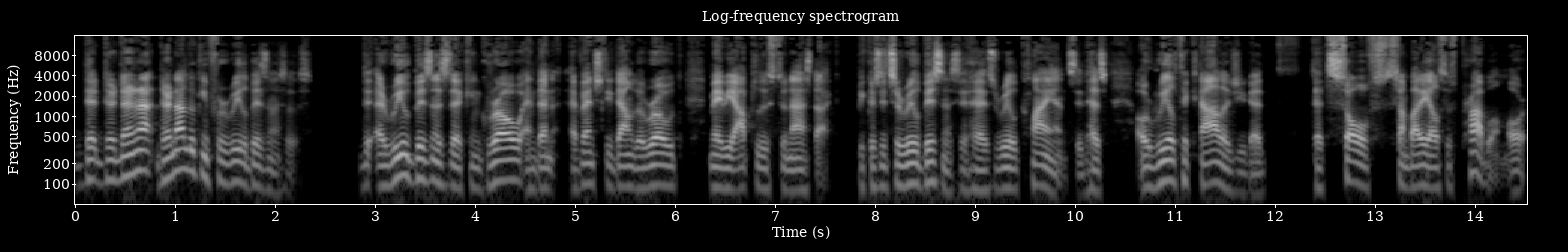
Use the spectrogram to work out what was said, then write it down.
they're, they're not they're not looking for real businesses a real business that can grow and then eventually down the road maybe uplist to nasdaq because it's a real business. It has real clients. It has a real technology that that solves somebody else's problem or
